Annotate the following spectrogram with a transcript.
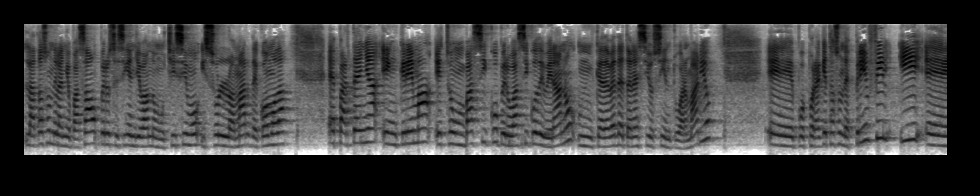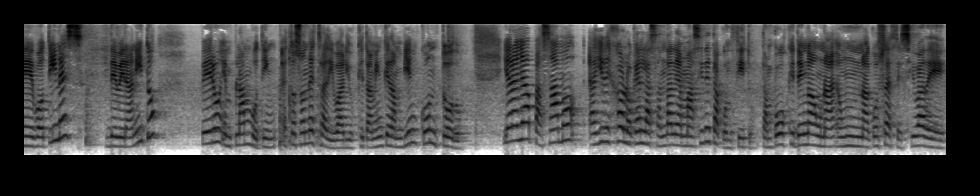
las dos son del año pasado, pero se siguen llevando muchísimo y son lo más de cómodas. Esparteña en crema, esto es un básico, pero básico de verano, mm, que debes de tener sí o sí en tu armario. Eh, pues por aquí estas son de Springfield y eh, botines de veranito, pero en plan botín. Estos son de Stradivarius, que también quedan bien con todo. Y ahora ya pasamos, aquí he dejado lo que es las sandalias más así de taconcito. Tampoco es que tenga una, cosa excesiva de,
